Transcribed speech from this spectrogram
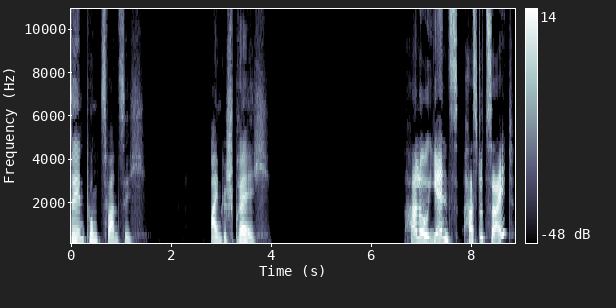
10.20 Ein Gespräch Hallo Jens, hast du Zeit?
